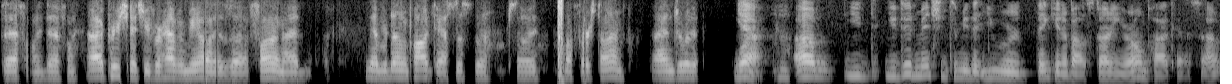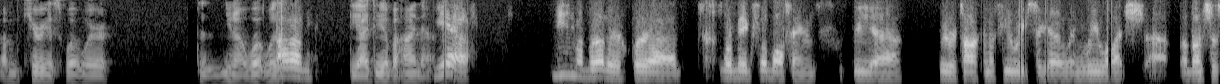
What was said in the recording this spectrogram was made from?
Definitely, definitely. I appreciate you for having me on. It was uh, fun. I'd never done a podcast. This is the so my first time. I enjoyed it. Yeah. Um, you you did mention to me that you were thinking about starting your own podcast. I, I'm curious what were the you know what was Um, the idea behind that. yeah, me and my brother we're uh, we're big football fans. We uh, we were talking a few weeks ago, and we watch uh, a bunch of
